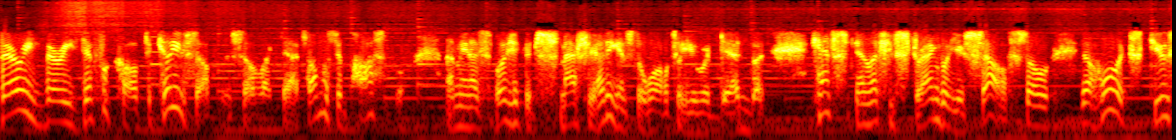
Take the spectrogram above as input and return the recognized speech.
very, very difficult to kill yourself in a cell like that. It's almost impossible. I mean, I suppose you could smash your head against the wall till you were dead, but can't unless you strangle yourself. So the whole excuse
